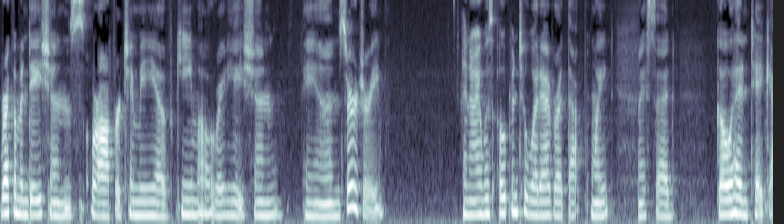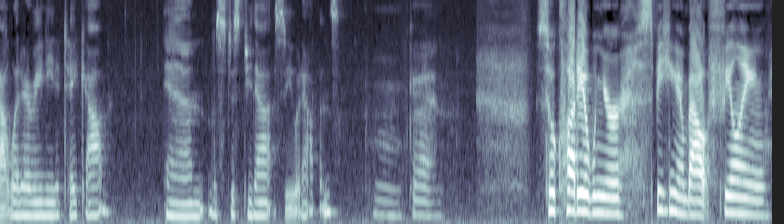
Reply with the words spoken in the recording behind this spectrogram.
recommendations were offered to me of chemo, radiation, and surgery. And I was open to whatever at that point. I said, go ahead and take out whatever you need to take out. And let's just do that, see what happens. Mm, good. So, Claudia, when you're speaking about feeling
